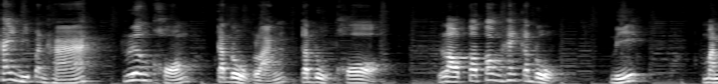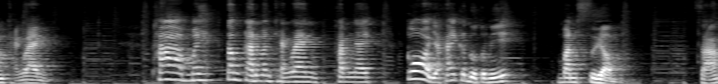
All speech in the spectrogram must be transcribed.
ให้มีปัญหาเรื่องของกระดูกหลัง กระดูกคอ เราก็ต้องให้กระดูกนี้มันแข็งแรง ถ้าไม่ต้องการมันแข็งแรงทำไง ก็อย่าให้กระดูกตัวนี้มันเสื่อมสาม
